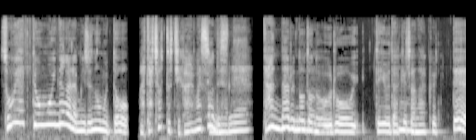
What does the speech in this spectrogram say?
そうやって思いながら水飲むと、またちょっと違いますよね。ね。単なる喉の潤いっていうだけじゃなくって、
